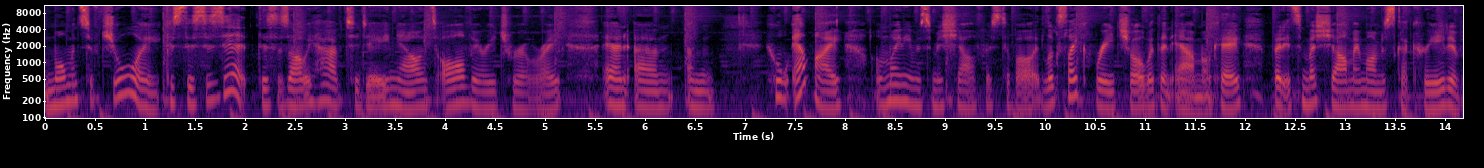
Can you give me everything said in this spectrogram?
moments of joy because this is it. This is all we have today. Now it's all very true, right? And um, um, who am I? Well, my name is Michelle, first of all. It looks like Rachel with an M, okay? But it's Michelle. My mom just got creative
